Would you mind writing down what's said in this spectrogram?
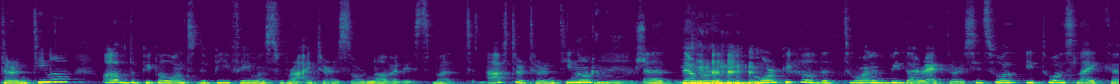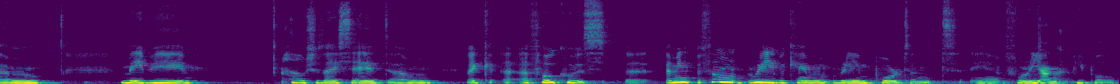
Tarantino, all of the people wanted to be famous writers or novelists, but after Tarantino, Rock and rollers. uh, there were more people that wanted to be directors. It was it was like um, maybe how should I say it? Um, like a, a focus. Uh, I mean, film really became really important uh, for young people.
